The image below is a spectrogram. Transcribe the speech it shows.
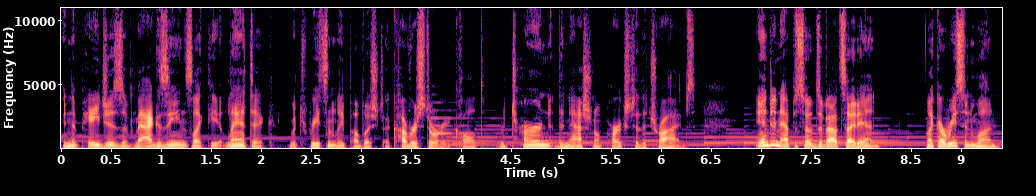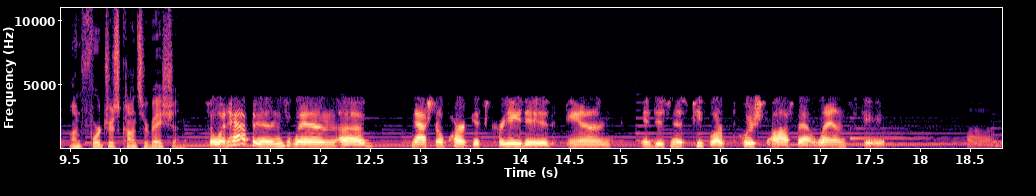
in the pages of magazines like The Atlantic, which recently published a cover story called Return the National Parks to the Tribes, and in episodes of Outside In, like our recent one on fortress conservation. So what happens when a national park gets created and indigenous people are pushed off that landscape? Um,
